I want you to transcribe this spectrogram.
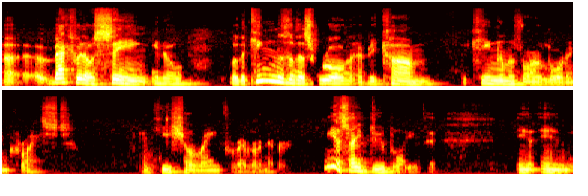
uh, back to what I was saying, you know, well, the kingdoms of this world have become the kingdom of our Lord and Christ, and He shall reign forever and ever. Yes, I do believe that. In, in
